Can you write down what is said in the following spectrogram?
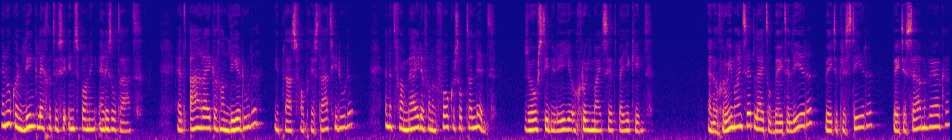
En ook een link leggen tussen inspanning en resultaat. Het aanreiken van leerdoelen in plaats van prestatiedoelen en het vermijden van een focus op talent. Zo stimuleer je een groeimindset bij je kind. En een groeimindset leidt tot beter leren, beter presteren, beter samenwerken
